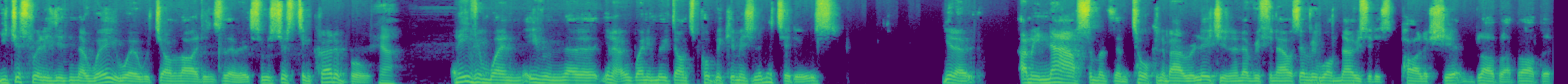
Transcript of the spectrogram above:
you just really didn't know where you were with John Lydon's lyrics. It was just incredible. Yeah. And even when, even uh, you know, when he moved on to Public Image Limited, it was, you know, I mean, now some of them talking about religion and everything else, everyone knows that it's a pile of shit and blah blah blah. But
